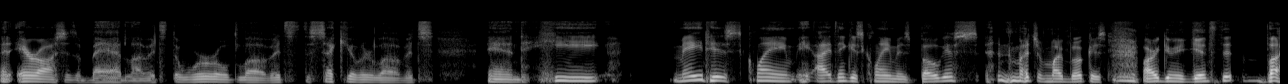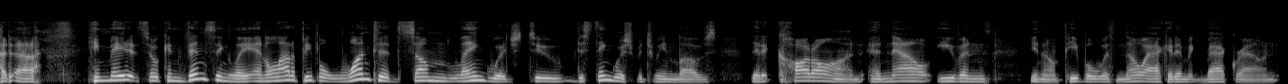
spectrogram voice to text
And Eros is a bad love. It's the world love. It's the secular love. It's and he made his claim. I think his claim is bogus, and much of my book is arguing against it. But uh, he made it so convincingly, and a lot of people wanted some language to distinguish between loves that it caught on. And now, even you know, people with no academic background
